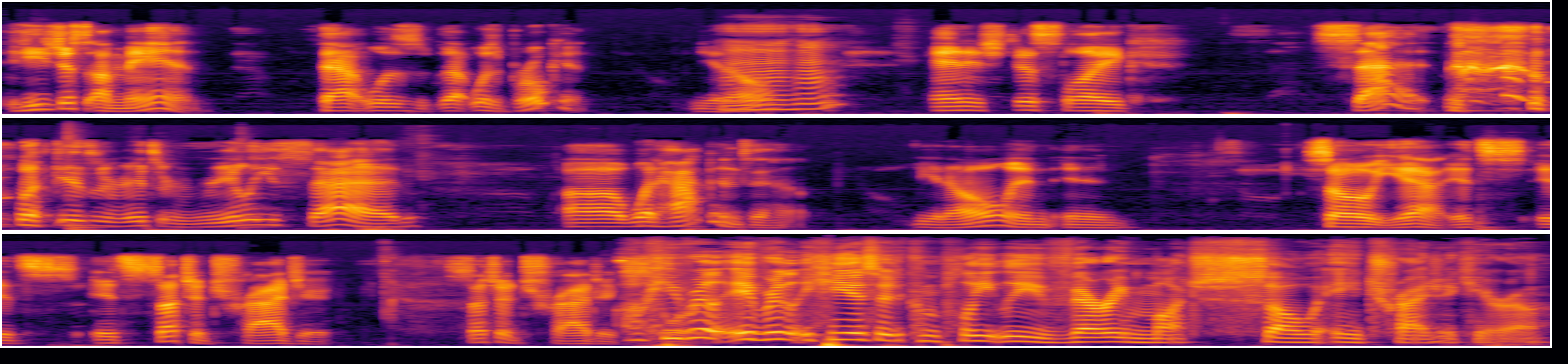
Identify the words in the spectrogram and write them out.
he's just a man that was that was broken you know hmm and it's just like sad. Like it's it's really sad uh what happened to him you know? And and so yeah it's it's it's such a tragic such a tragic Oh, he really, it really, he is a completely, very much so a tragic hero.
